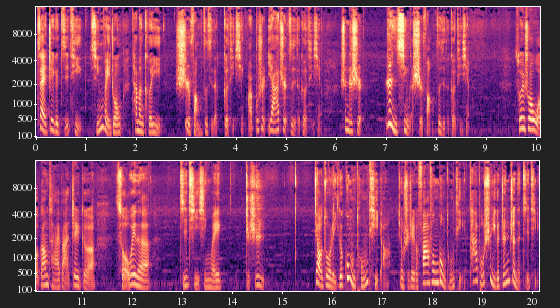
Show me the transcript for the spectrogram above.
在这个集体行为中，他们可以释放自己的个体性，而不是压制自己的个体性，甚至是任性的释放自己的个体性。所以说我刚才把这个所谓的集体行为，只是。叫做了一个共同体啊，就是这个发疯共同体，它不是一个真正的集体，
